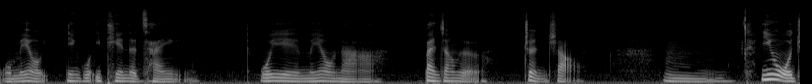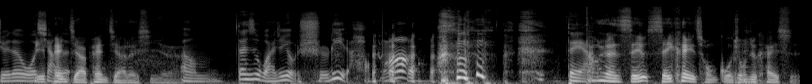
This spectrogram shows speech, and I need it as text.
我没有念过一天的餐饮，我也没有拿半张的证照。嗯，因为我觉得我想骗假骗假的戏啊。嗯，但是我还是有实力的，好吗？对呀。当然，谁谁可以从国中就开始？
